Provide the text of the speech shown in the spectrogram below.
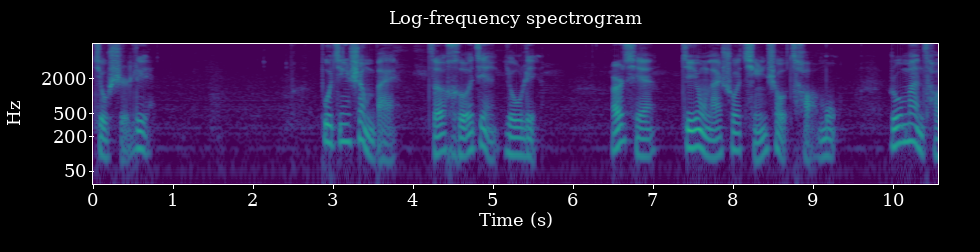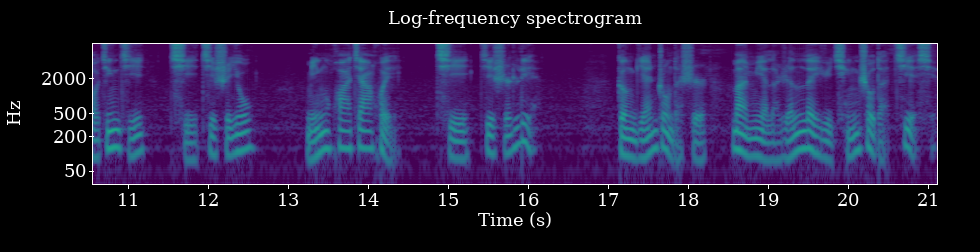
就是劣。不经胜败，则何见优劣？而且既用来说禽兽草木，如蔓草荆棘，岂即是优？名花佳卉，岂即是劣？更严重的是，漫灭了人类与禽兽的界限，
